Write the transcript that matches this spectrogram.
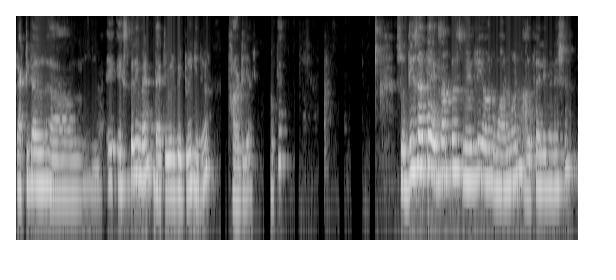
practical um, experiment that you will be doing in your third year. Okay. So these are the examples mainly on 1-1 alpha elimination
